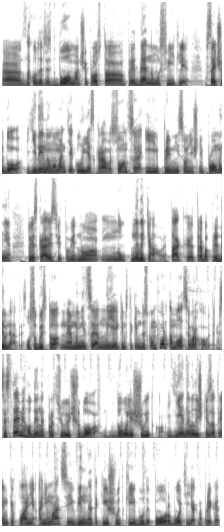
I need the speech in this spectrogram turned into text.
е, знаходитесь вдома чи просто при денному світлі, все чудово. Єдиний момент є, коли яскраве сонце і прямі сонячні промені, то яскравість відповідно ну не витягує. Так Е, треба придивлятись. Особисто е, мені це не є якимсь таким дискомфортом, але це враховувати. В системі годинник працює чудово, доволі швидко. Є невеличкі затримки в плані анімації. Він не такий швидкий буде по роботі, як, наприклад,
